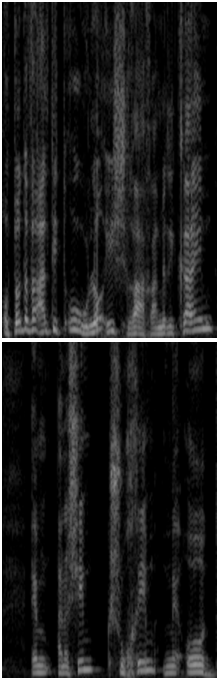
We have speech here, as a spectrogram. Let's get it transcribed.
אותו דבר, אל תטעו, הוא לא איש רך. האמריקאים הם אנשים קשוחים מאוד.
